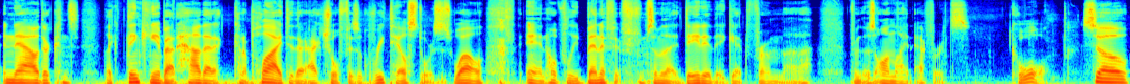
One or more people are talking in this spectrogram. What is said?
and now they're cons- like thinking about how that can apply to their actual physical retail stores as well, and hopefully benefit from some of that data they get from uh, from those online efforts. cool. So,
